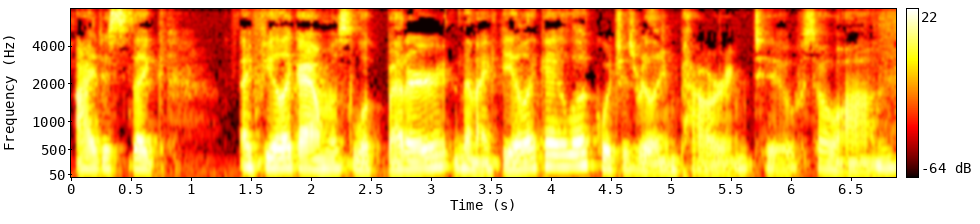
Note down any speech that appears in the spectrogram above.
I just like, I feel like I almost look better than I feel like I look, which is really empowering too. So, um,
